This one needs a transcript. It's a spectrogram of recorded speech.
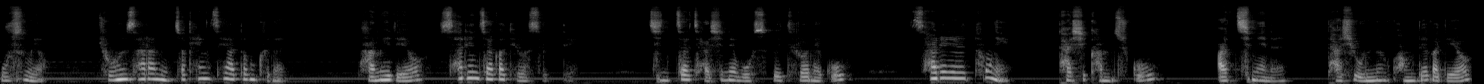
웃으며 좋은 사람인 척 행세하던 그는 밤이 되어 살인자가 되었을 때 진짜 자신의 모습을 드러내고 살인을 통해 다시 감추고 아침에는 다시 웃는 광대가 되어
